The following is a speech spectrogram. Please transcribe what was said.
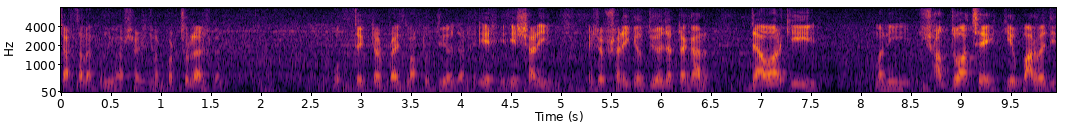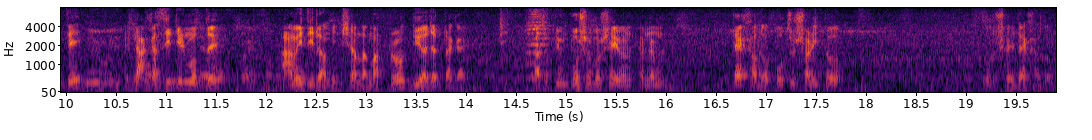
চারতলা পূর্ণিমা শাড়ি, ঝটপট চলে আসবেন। প্রত্যেকটার প্রাইস মাত্র দুই হাজার। এ এই শাড়ি, এসব শাড়ি কেউ দুই হাজার টাকার দেওয়ার কি মানে সাধ্য আছে? কেউ পারবে দিতে? ঢাকা সিটির মধ্যে আমি দিলাম ইনশাল্লাহ মাত্র দুই হাজার টাকায়। আচ্ছা তুমি বসে বসে দেখা দাও। প্রচুর শাড়ি তো? প্রচুর শাড়ি দেখা দাও।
